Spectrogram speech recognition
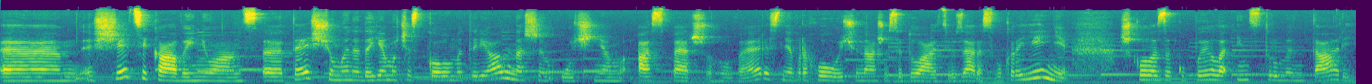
Е, Ще цікавий нюанс е, те, що ми надаємо частково матеріали нашим учням, а з 1 вересня, враховуючи нашу ситуацію зараз в Україні, школа закупила інструментарій,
